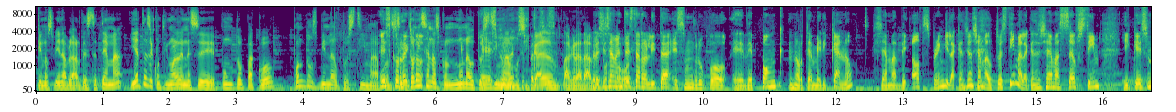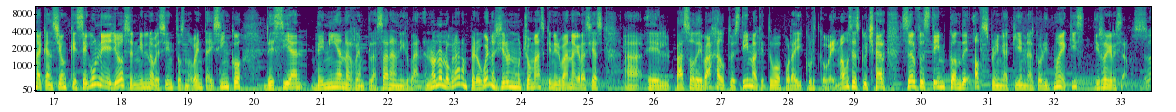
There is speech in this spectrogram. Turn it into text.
que nos viene a hablar de este tema. Y antes de continuar en ese punto, Paco, ponnos bien la autoestima. Es correcto. Sintonízanos con una autoestima musical agradable. Precisamente esta rolita es un grupo eh, de punk norteamericano que se llama The Offspring y la canción se llama Autoestima, la canción se llama Self-Esteem y que es una canción que según ellos en 1995 decían venían a reemplazar a Nirvana. No lo lograron, pero bueno, hicieron mucho más que Nirvana gracias a el paso de baja autoestima que tuvo por ahí Kurt Cobain. Vamos a escuchar Self-Esteem con The Offspring aquí en Algoritmo X y regresamos.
